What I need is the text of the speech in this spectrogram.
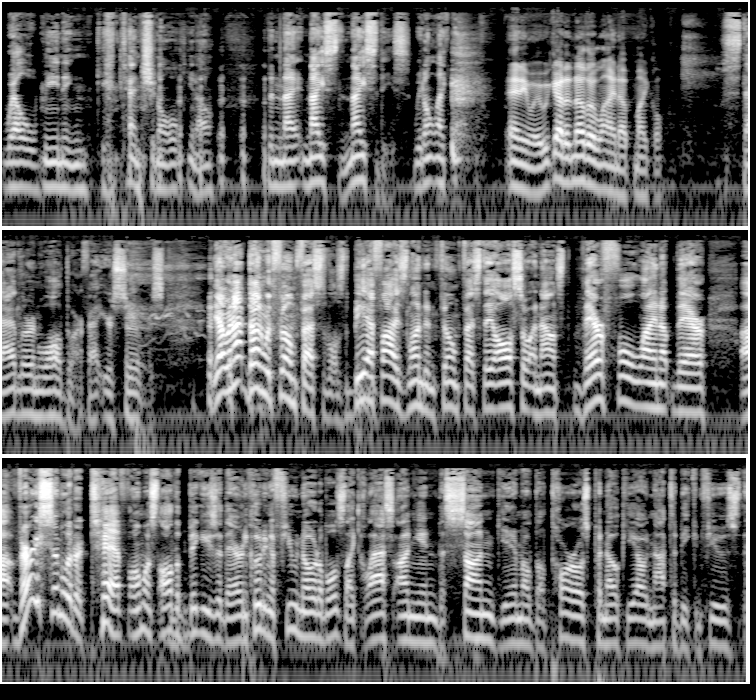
well-meaning, intentional, you know, the ni- nice niceties. We don't like that. anyway, we got another lineup, Michael. Statler and Waldorf at your service. yeah, we're not done with film festivals. The BFI's London Film Fest, they also announced their full lineup there. Uh, very similar to TIFF, almost all the biggies are there, including a few notables like Glass Onion, The Son, Guillermo del Toro's Pinocchio, not to be confused.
